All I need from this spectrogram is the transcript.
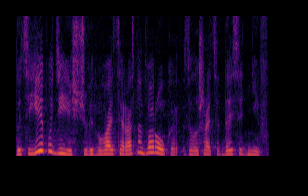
До цієї події, що відбувається раз на два роки, залишається 10 днів.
